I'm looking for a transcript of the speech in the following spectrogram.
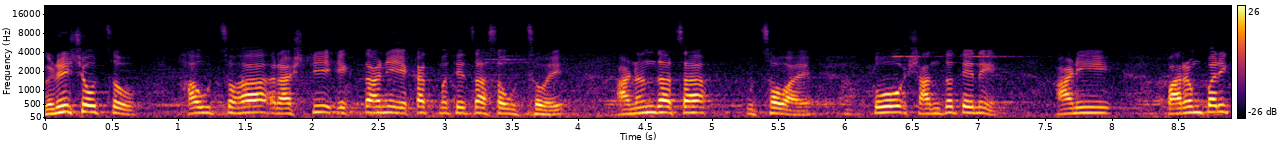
गणेशोत्सव हा उत्सव हा राष्ट्रीय एकता आणि एकात्मतेचा असा उत्सव आहे. आनंदाचा उत्सव आहे. तो शांततेने आणि पारंपरिक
